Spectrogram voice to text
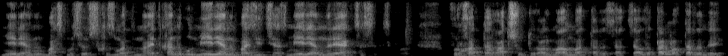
мэриянын басма сөз кызматынын айтканы бул мэриянын позициясы мэриянын реакциясы десек болот. Катышуу тууралуу маалыматтарды социалдык тармактардан дейт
